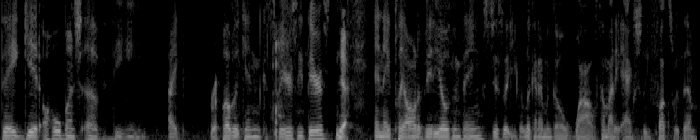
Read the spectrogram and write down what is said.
they get a whole bunch of the like Republican conspiracy theorists. Yeah. And they play all the videos and things just so you can look at them and go, "Wow, somebody actually fucks with them."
